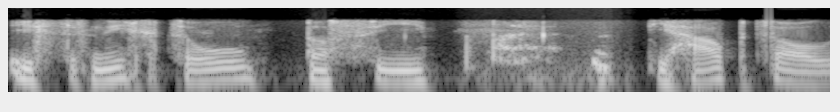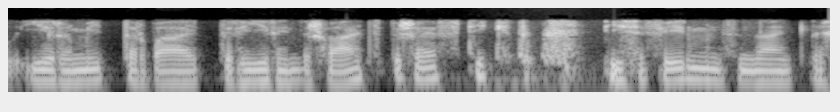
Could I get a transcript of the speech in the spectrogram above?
ist es nicht so, dass sie die Hauptzahl ihrer Mitarbeiter hier in der Schweiz beschäftigt. Diese Firmen sind eigentlich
